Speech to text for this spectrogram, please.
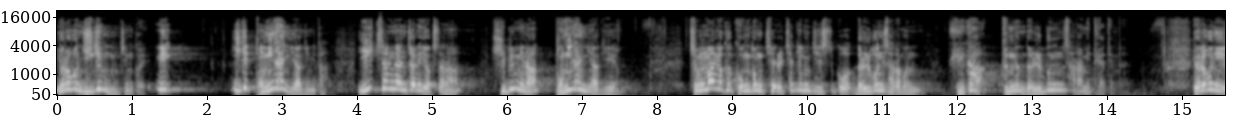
여러분 이게 문제인 거예요. 이, 이게 동일한 이야기입니다. 2000년 전의 역사나 지금이나 동일한 이야기예요. 정말로 그 공동체를 책임지고 넓은 사람은 귀가 듣는 넓은 사람이 돼야 된다. 여러분이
